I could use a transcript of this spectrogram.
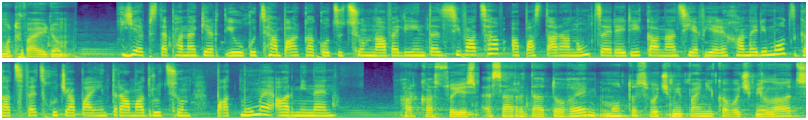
մութ վայրում։ Երբ Ստեփանագերտի ուղությամբ արկակոծությունն ավելի ինտենսիվացավ, ապա ստարանում ծերերի, կանանց եւ երեխաների մոտ զգացվեց խոճապային տրամադրություն, պատմում է Արմինեն։ Փառք Աստծո ես սառը դատող եմ, մոտս ոչ մի պանիկա, ոչ մի լաց,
